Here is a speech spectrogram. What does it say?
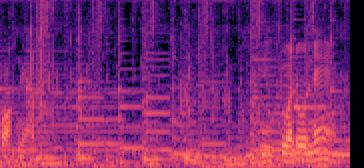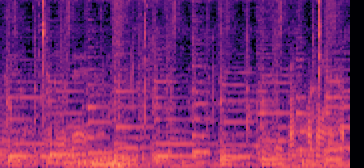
ขอบๆเนี่ยครับ มีตัวโดนแน่โดนแน่ดูปลาข้อนอยครับ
